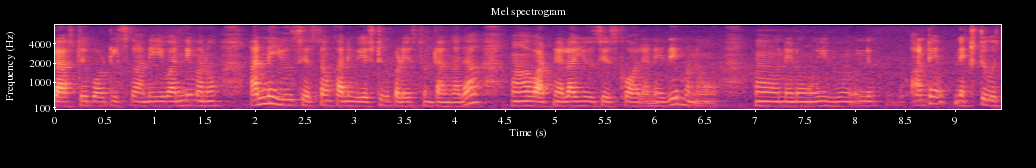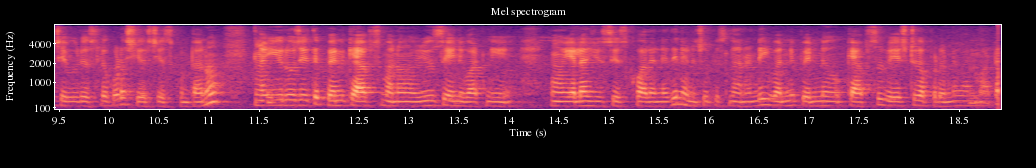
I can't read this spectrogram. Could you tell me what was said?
ప్లాస్టిక్ బాటిల్స్ కానీ ఇవన్నీ మనం అన్నీ యూజ్ చేస్తాం. కానీ వేస్ట్గా పడేస్తుంటాం కదా. వాటిని ఎలా యూజ్ చేసుకోవాలనేది మనం నేను అంటే నెక్స్ట్ వచ్చే వీడియోస్లో కూడా షేర్ చేసుకుంటాను. ఈరోజు ఈరోజైతే పెన్ క్యాప్స్ మనం యూజ్ చేయని వాటిని ఎలా యూజ్ చేసుకోవాలనేది నేను చూపిస్తున్నానండి. ఇవన్నీ పెన్ను క్యాప్స్ వేస్ట్గా పడి ఉన్నాయి అనమాట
